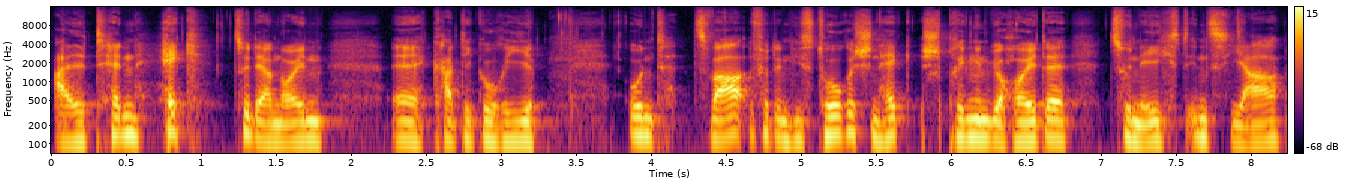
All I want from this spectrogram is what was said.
alten Heck, zu der neuen äh, Kategorie. Und zwar für den historischen Heck springen wir heute zunächst ins Jahr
